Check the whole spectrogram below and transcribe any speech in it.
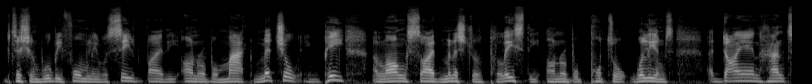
The petition will be formally received by the Honourable Mark Mitchell, MP, alongside Minister of Police, the Honourable Poto Williams. Uh, Diane Hunt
